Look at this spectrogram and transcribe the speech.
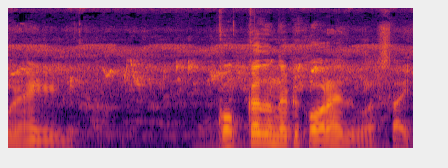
ഒരു ഐഡിയ കൊക്ക തിന്നിട്ട് കുറേ ദിവസമായി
